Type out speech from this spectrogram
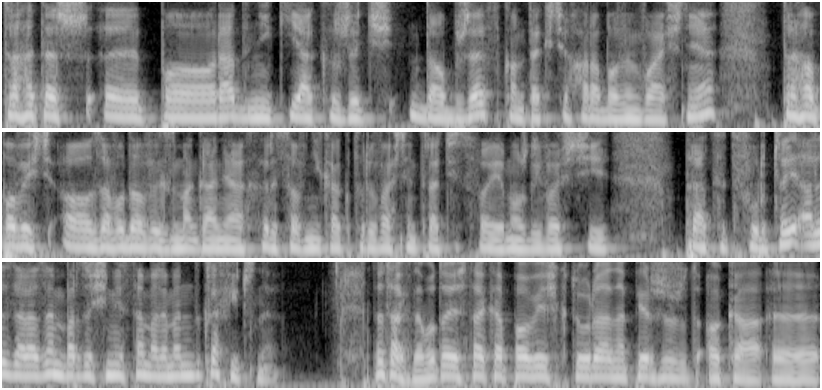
Trochę też y, poradnik, jak żyć dobrze w kontekście chorobowym właśnie. Trochę opowieść o zawodowych zmaganiach rysownika, który właśnie traci swoje możliwości pracy twórczej, ale zarazem bardzo silny jest tam element graficzny. No tak, no bo to jest taka powieść, która na pierwszy rzut oka e,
